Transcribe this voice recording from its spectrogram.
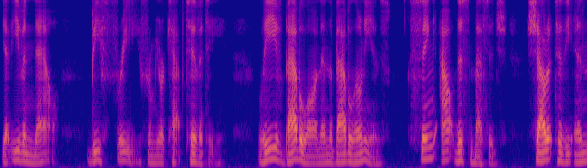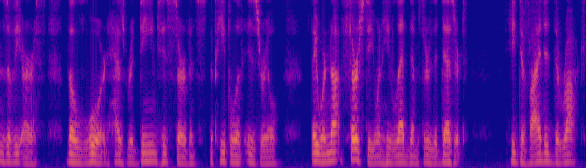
Yet even now, be free from your captivity. Leave Babylon and the Babylonians. Sing out this message. Shout it to the ends of the earth. The Lord has redeemed his servants, the people of Israel. They were not thirsty when he led them through the desert. He divided the rock,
